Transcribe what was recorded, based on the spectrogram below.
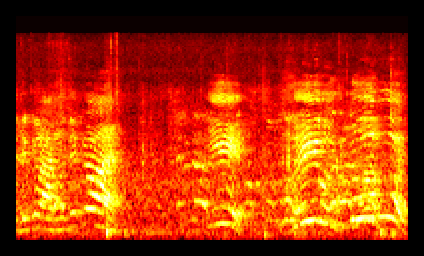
Набегаем, набегаем. И стоим, думай.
